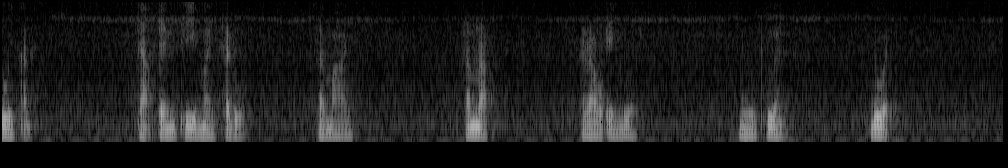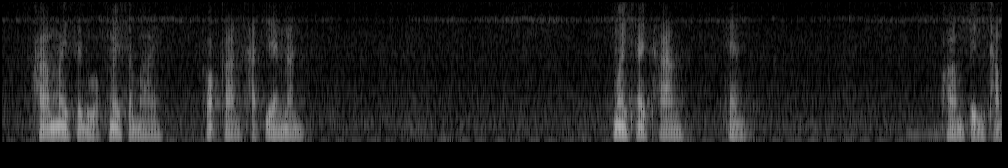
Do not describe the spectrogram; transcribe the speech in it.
ด้วยกัน จะเป็นที่ไม่สะดวกสบายสำหรับเราเองด้วย มูเพื่อนด้วย ความไม่สะดวกไม่สบาย เพราะการขัดแย้งนั้น ไม่ใช่ทางแห่ง ความเป็นธรรม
